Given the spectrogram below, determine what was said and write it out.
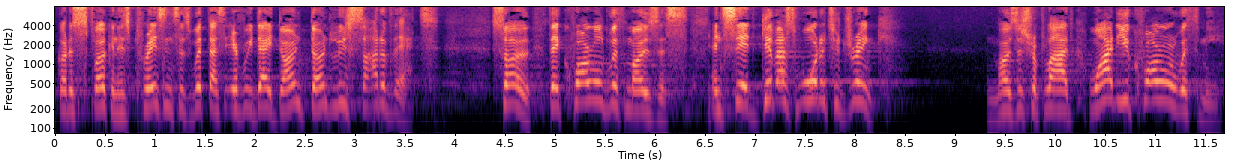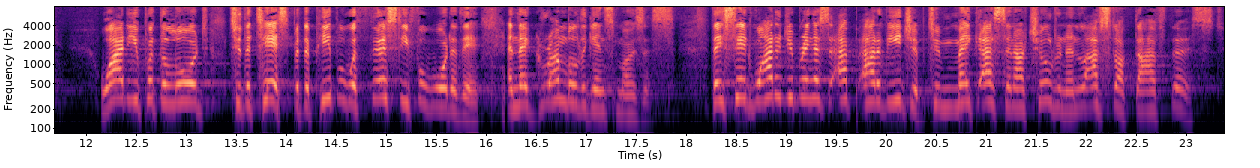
God has spoken. His presence is with us every day. Don't, don't lose sight of that. So they quarreled with Moses and said, Give us water to drink. And Moses replied, Why do you quarrel with me? Why do you put the Lord to the test? But the people were thirsty for water there, and they grumbled against Moses. They said, Why did you bring us up out of Egypt to make us and our children and livestock die of thirst?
